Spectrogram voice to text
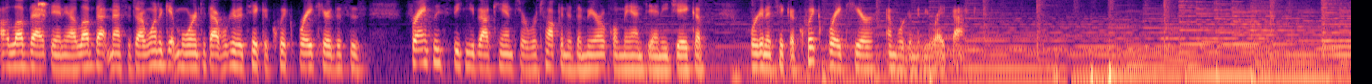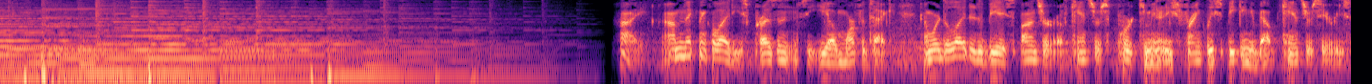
I love that, Danny. I love that message. I want to get more into that. We're going to take a quick break here. This is, frankly speaking, about cancer. We're talking to the miracle man, Danny Jacobs. We're going to take a quick break here, and we're going to be right back. I'm Nick Nicolaides, President and CEO of Morphotek, and we're delighted to be a sponsor of Cancer Support Community's Frankly Speaking About Cancer series.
